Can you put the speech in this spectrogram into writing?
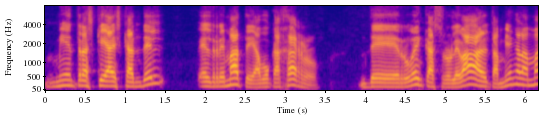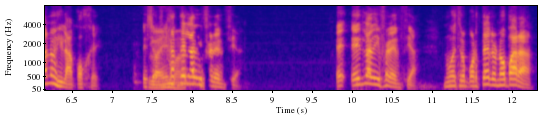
mientras que a Escandel el remate a bocajarro de Rubén Castro le va también a las manos y la coge. Eso, fíjate misma. la diferencia. Es, es la diferencia. Nuestro portero no para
